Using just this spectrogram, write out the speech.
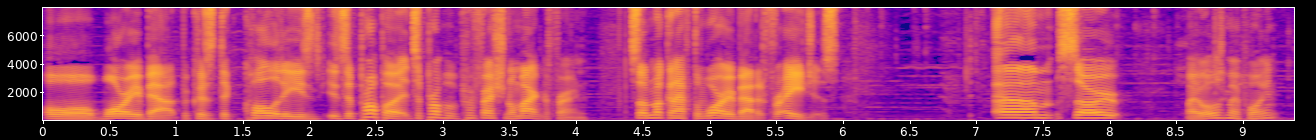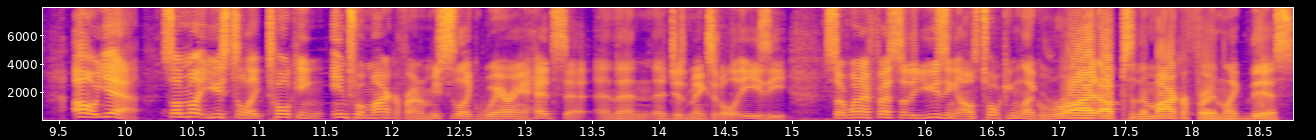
or worry about because the quality is, is a proper it's a proper professional microphone. So I'm not gonna have to worry about it for ages. Um, so Wait, what was my point? Oh, yeah. So I'm not used to, like, talking into a microphone. I'm used to, like, wearing a headset, and then it just makes it all easy. So when I first started using it, I was talking, like, right up to the microphone like this.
